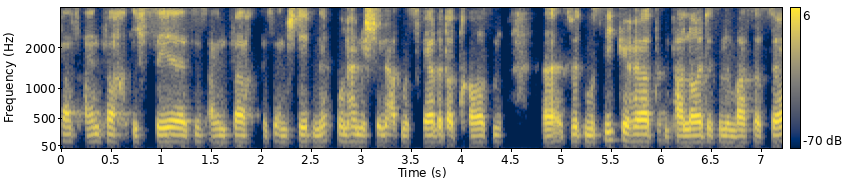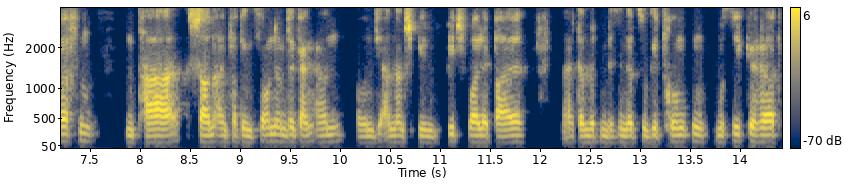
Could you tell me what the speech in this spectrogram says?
was einfach, ich sehe, es ist einfach, es entsteht eine unheimlich schöne Atmosphäre dort draußen. Äh, es wird Musik gehört, ein paar Leute sind im Wasser surfen, ein paar schauen einfach den Sonnenuntergang an und die anderen spielen Beachvolleyball. Äh, dann wird ein bisschen dazu getrunken, Musik gehört.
